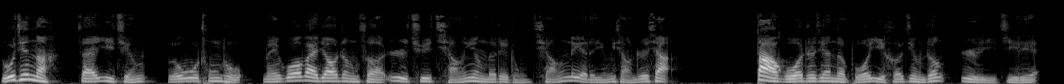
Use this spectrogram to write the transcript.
如今呢，在疫情、俄乌冲突、美国外交政策日趋强硬的这种强烈的影响之下，大国之间的博弈和竞争日益激烈。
